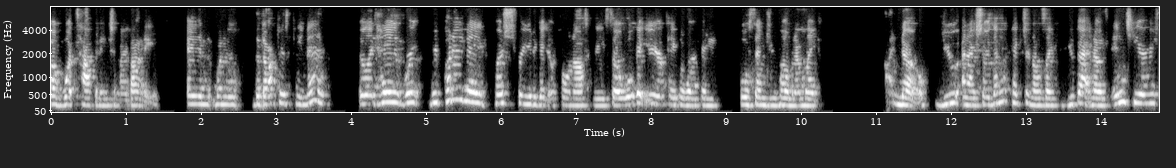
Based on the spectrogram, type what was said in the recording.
of what's happening to my body. And when the doctors came in, they're like, hey, we we put in a push for you to get your colonoscopy. So we'll get you your paperwork and we'll send you home. And I'm like, no, you, and I showed them the picture and I was like, you got, and I was in tears.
